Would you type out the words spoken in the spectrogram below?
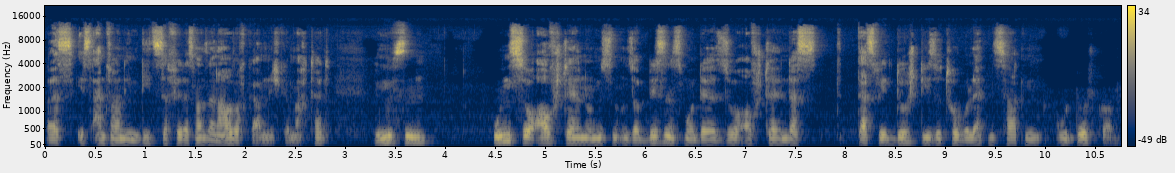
Das ist einfach ein Indiz dafür, dass man seine Hausaufgaben nicht gemacht hat. Wir müssen uns so aufstellen und müssen unser Businessmodell so aufstellen, dass, dass wir durch diese turbulenten Zeiten gut durchkommen.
